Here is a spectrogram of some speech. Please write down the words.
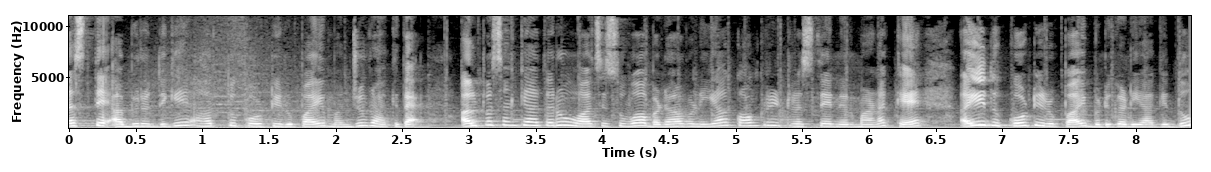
ರಸ್ತೆ ಅಭಿವೃದ್ಧಿಗೆ ಹತ್ತು ಕೋಟಿ ರೂಪಾಯಿ ಮಂಜೂರಾಗಿದೆ. ಅಲ್ಪಸಂಖ್ಯಾತರು ವಾಸಿಸುವ ಬಡಾವಣೆಯ ಕಾಂಕ್ರೀಟ್ ರಸ್ತೆ ನಿರ್ಮಾಣಕ್ಕೆ ಐದು ಕೋಟಿ ರೂಪಾಯಿ ಬಿಡುಗಡೆಯಾಗಿದ್ದು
